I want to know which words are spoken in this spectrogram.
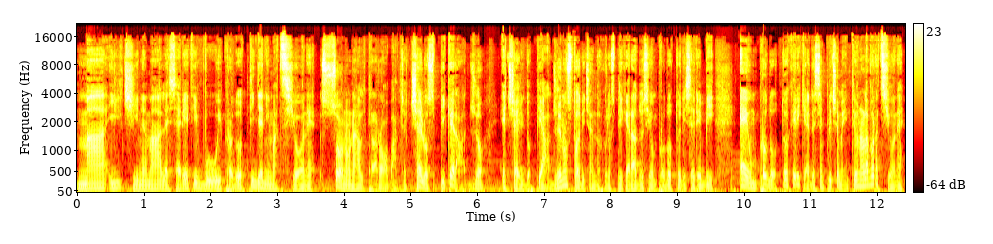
ma il cinema, le serie tv, i prodotti di animazione sono un'altra roba, cioè c'è lo speakeraggio e c'è il doppiaggio. E non sto dicendo che lo speakeraggio sia un prodotto di serie B, è un prodotto che richiede semplicemente una lavorazione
